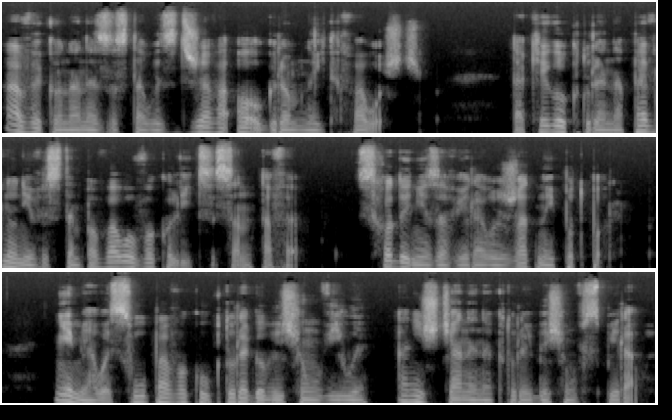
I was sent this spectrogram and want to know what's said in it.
a wykonane zostały z drzewa o ogromnej trwałości. Takiego, które na pewno nie występowało w okolicy Santa Fe. Schody nie zawierały żadnej podpory. Nie miały słupa, wokół którego by się wiły, ani ściany, na której by się wspierały.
